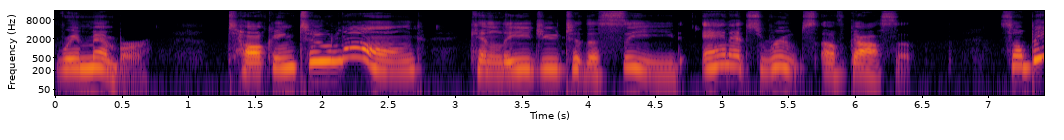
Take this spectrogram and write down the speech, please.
Remember, talking too long can lead you to the seed and its roots of gossip. So be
